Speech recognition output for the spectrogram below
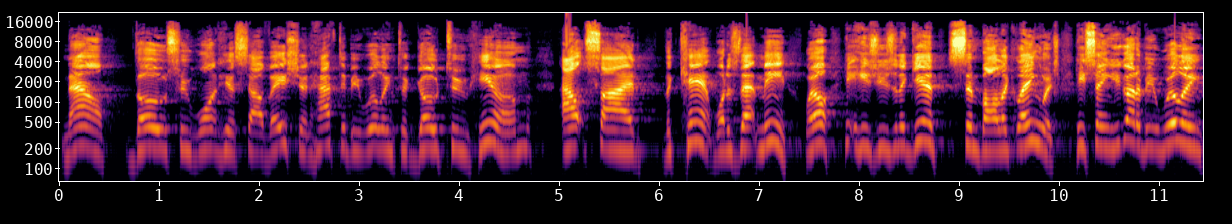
Now, those who want his salvation have to be willing to go to him outside the camp. What does that mean? Well, he's using again symbolic language. He's saying you got to be willing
